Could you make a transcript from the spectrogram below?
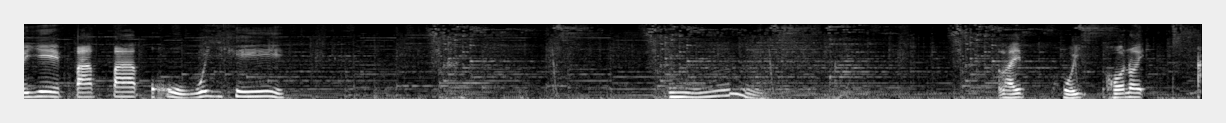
ริเย่ปั๊บปั๊บโอ้โหเคอืมไรโหยขอหน่อยอ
